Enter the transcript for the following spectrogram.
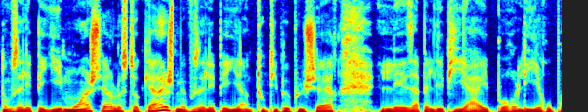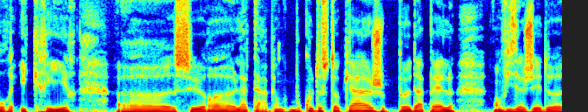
Donc vous allez payer moins cher le stockage, mais vous vous allez payer un tout petit peu plus cher les appels d'API pour lire ou pour écrire euh, sur euh, la table. Donc beaucoup de stockage, peu d'appels. Envisagez de,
